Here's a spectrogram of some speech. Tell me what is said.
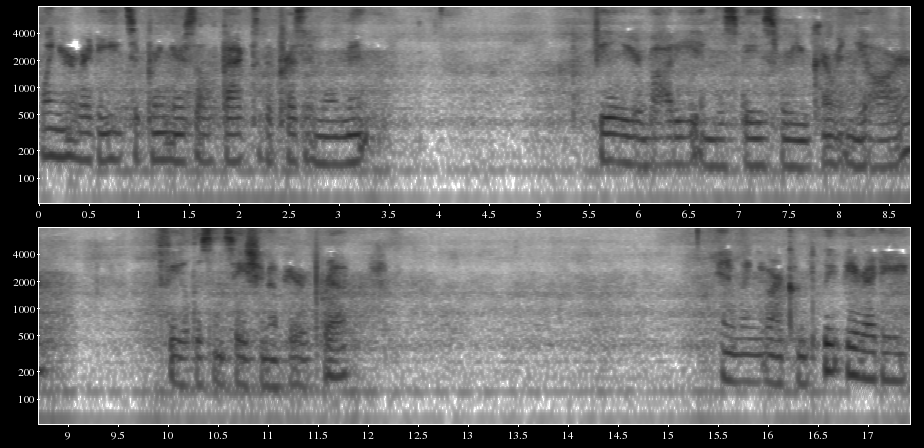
when you're ready, to bring yourself back to the present moment. Feel your body in the space where you currently are. Feel the sensation of your breath. And when you are completely ready,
